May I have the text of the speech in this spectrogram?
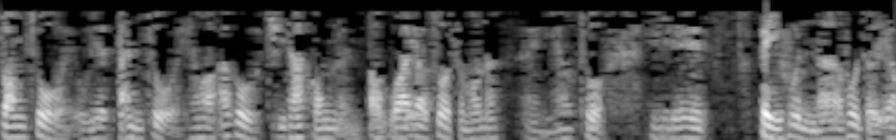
双座，有些单座，然后还有其他功能，包括要做什么呢？哎，你要做一些备份啊，或者要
